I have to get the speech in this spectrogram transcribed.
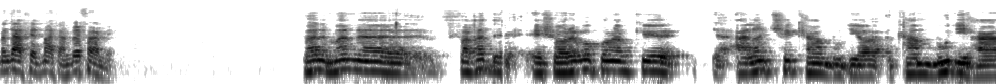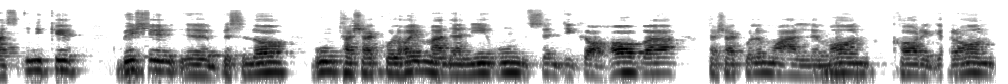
من در خدمتم بفرمایید. بله من فقط اشاره بکنم که الان چه کمبودی, کمبودی هست؟ اینی که بشه به اون تشکل های مدنی اون سندیکاها و تشکل معلمان کارگران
